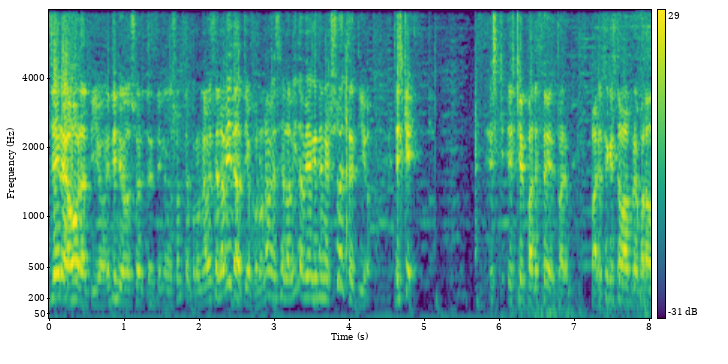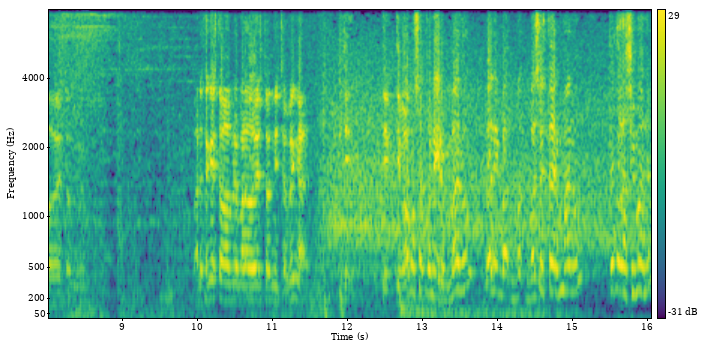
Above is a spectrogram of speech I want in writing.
Ya era hora, tío. He tenido suerte, he tenido suerte por una vez en la vida, tío. Por una vez en la vida había que tener suerte, tío. Es que... Es que, es que parece, pare- parece que estaba preparado esto, tío. Parece que estaba preparado esto. Han dicho, venga, te, te- vamos a poner malo, ¿vale? Va- va- vas a estar malo toda la semana.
